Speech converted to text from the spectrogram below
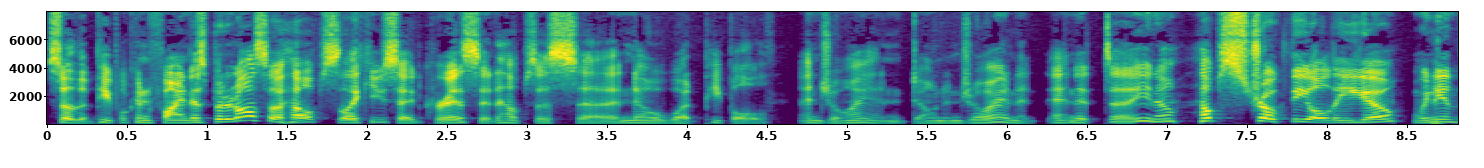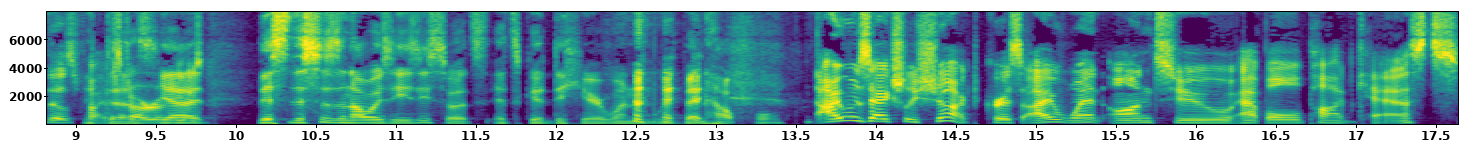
so that people can find us, but it also helps, like you said, Chris, it helps us uh, know what people enjoy and don't enjoy, and it and it uh, you know helps stroke the old ego. We need those five star reviews. Yeah, this this isn't always easy, so it's it's good to hear when we've been helpful. I was actually shocked, Chris. I went onto Apple Podcasts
